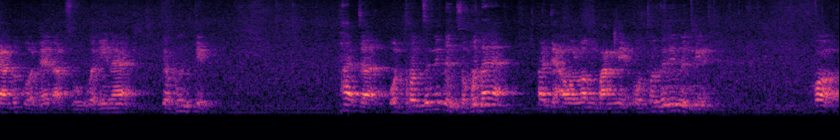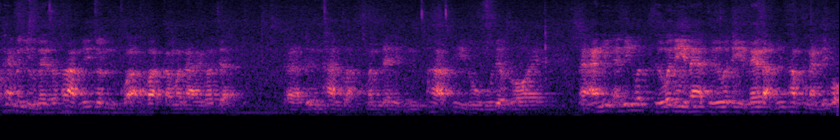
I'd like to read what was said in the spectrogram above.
การประกวดในระดับสูงกว่านี้นะอย่าเพิ่งเก็บถ้าจะอดทนสักนิดหนึ่งสมมตินะถ้าจะเอารางวัลเนี่ยอดทนสักนิดหนึ่งเนี่ยก็ให้มันอยู่ในสภาพนี้จนกว่าว่ากรรมการเขาจะเอ่อเดินทางกลับมันจะเห็นภาพที่ดูเรียบร้อยนะอันนี้อันนี้ก็ถือว่าดีนะถือว่าดีในระดับที่ทำขนาดนี้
